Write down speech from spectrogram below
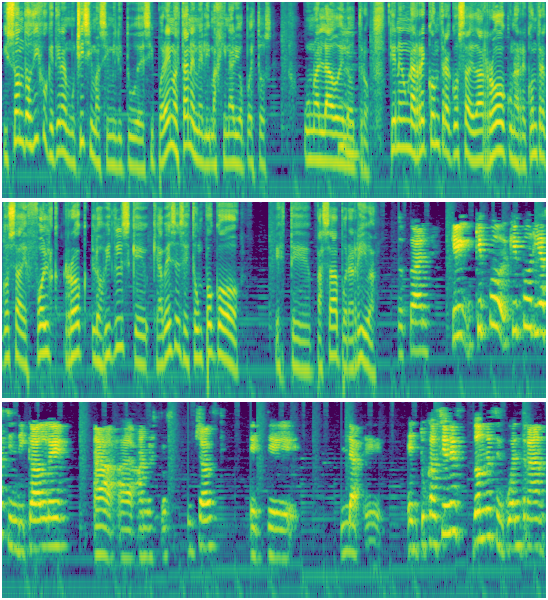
Y son dos discos que tienen muchísimas similitudes y por ahí no están en el imaginario puestos uno al lado del Mm. otro. Tienen una recontra cosa de dar rock, una recontra cosa de folk rock, los Beatles, que, que a veces está un poco este, pasada por arriba. Total. ¿Qué, qué, po- qué podrías indicarle a, a- a nuestros escuchas este, eh, en tus canciones dónde se encuentran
